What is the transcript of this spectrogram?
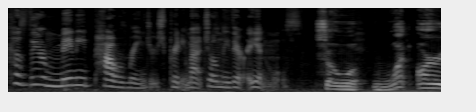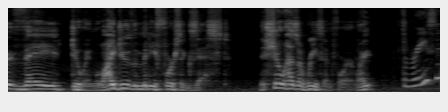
because they're mini Power Rangers, pretty much, only they're animals. So, what are they doing? Why do the Mini Force exist? The show has a reason for it, right? The reason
